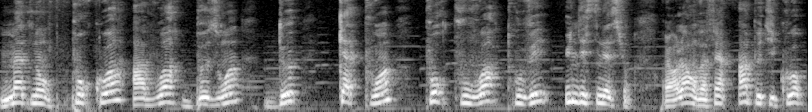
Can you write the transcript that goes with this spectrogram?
Maintenant, pourquoi avoir besoin de 4 points pour pouvoir trouver une destination? Alors là, on va faire un petit cours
